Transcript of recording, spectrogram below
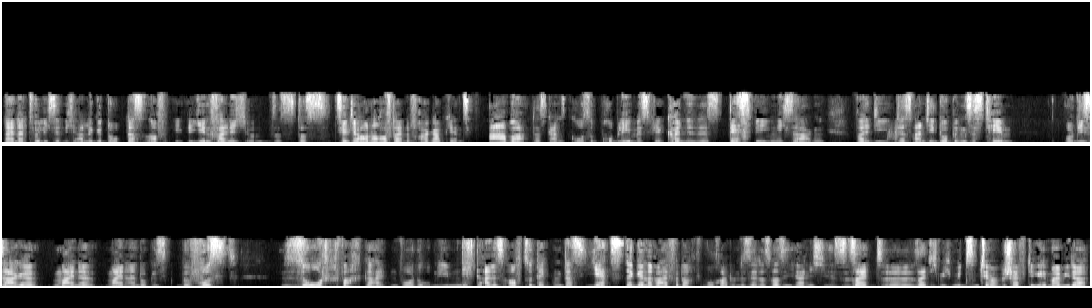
Nein, natürlich sind nicht alle gedopt. Das ist auf jeden Fall nicht. Und das, das zielt ja auch noch auf deine Frage ab, Jens. Aber das ganz große Problem ist, wir können es deswegen nicht sagen, weil die, das Anti-Doping-System, und ich sage, meine, mein Eindruck ist bewusst so schwach gehalten wurde, um eben nicht alles aufzudecken, dass jetzt der Generalverdacht wuchert. Und das ist ja das, was ich eigentlich seit, äh, seit ich mich mit diesem Thema beschäftige, immer wieder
